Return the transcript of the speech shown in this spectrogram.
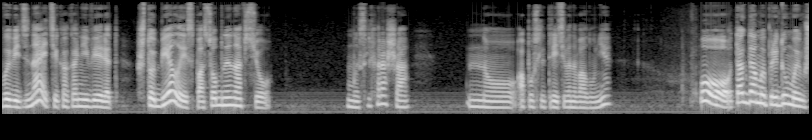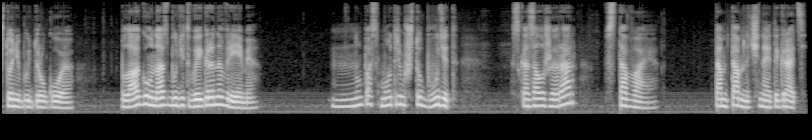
Вы ведь знаете, как они верят, что белые способны на все». Мысль хороша. Но а после третьего новолуния? О, тогда мы придумаем что-нибудь другое. Благо у нас будет выиграно время. Ну, посмотрим, что будет, сказал Жерар, вставая. Там-там начинает играть.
